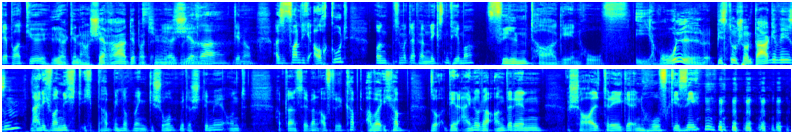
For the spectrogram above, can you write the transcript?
Depardieu. Ja, genau. Gérard Depardieu. Ja, Gérard, genau. Also fand ich auch gut. Und sind wir gleich beim nächsten Thema: Filmtage in Hof. Jawohl. Bist du schon da gewesen? Nein, ich war nicht. Ich habe mich noch mal geschont mit der Stimme und habe dann selber einen Auftritt gehabt. Aber ich habe so den ein oder anderen Schalträger in Hof gesehen.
